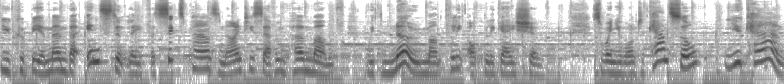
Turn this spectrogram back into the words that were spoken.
you could be a member instantly for £6.97 per month with no monthly obligation. So when you want to cancel, you can.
